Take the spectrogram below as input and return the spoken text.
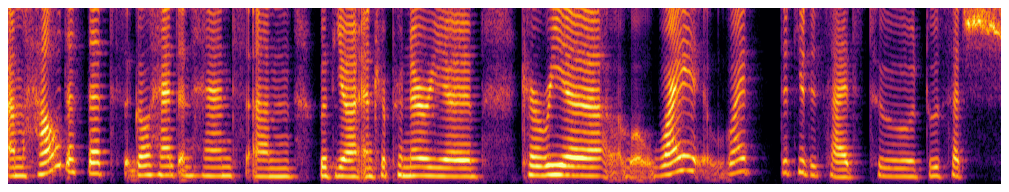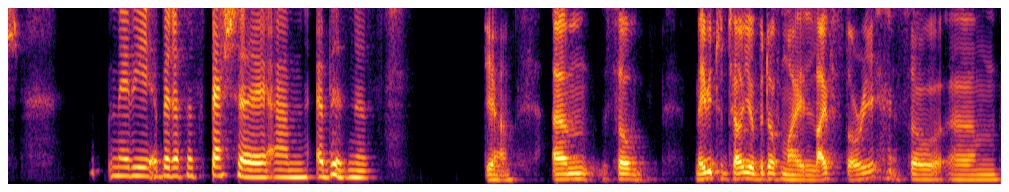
Um, how does that go hand in hand um, with your entrepreneurial career? Why why did you decide to do such maybe a bit of a special um, a business? Yeah. Um, so maybe to tell you a bit of my life story. So um,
